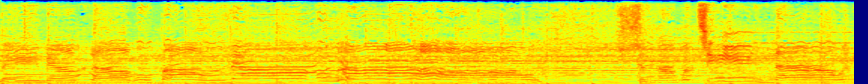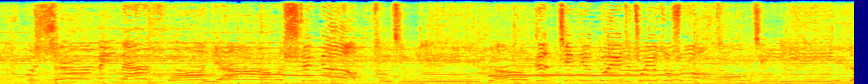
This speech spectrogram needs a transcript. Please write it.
每秒毫无保留，神啊，我倾倒。我生命的所有，宣告，从今以后更坚定的对着主耶稣说，从今以后，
